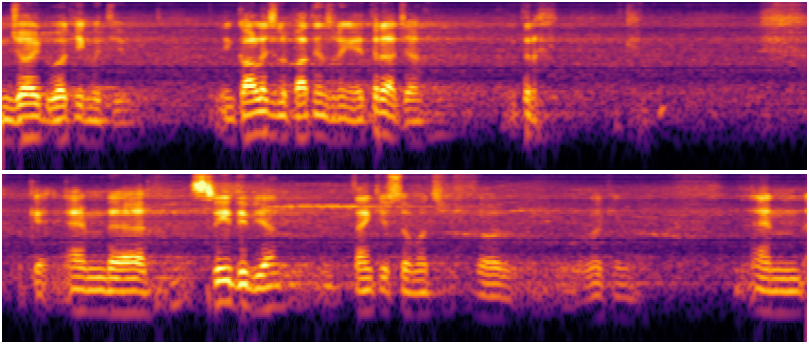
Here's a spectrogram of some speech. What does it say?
enjoyed working with you நீங்கள் காலேஜில் பார்த்தேன்னு சொன்னீங்க Ethiraja Ethira okay and Sri Divya thank you so much for working and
